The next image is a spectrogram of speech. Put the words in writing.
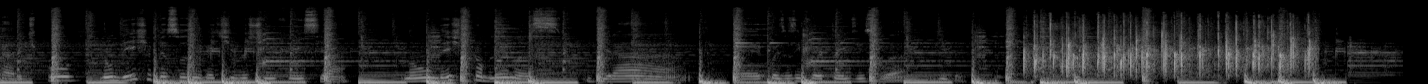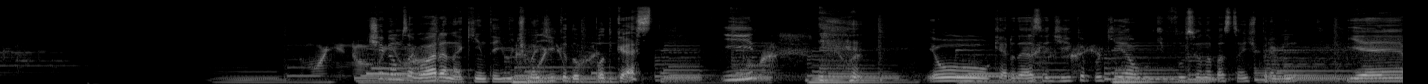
cara. Tipo, não deixa pessoas negativas te influenciar. Não deixa problemas virar é, coisas importantes em sua vida. Chegamos agora na quinta e última dica do podcast e eu quero dar essa dica porque é algo que funciona bastante para mim e é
